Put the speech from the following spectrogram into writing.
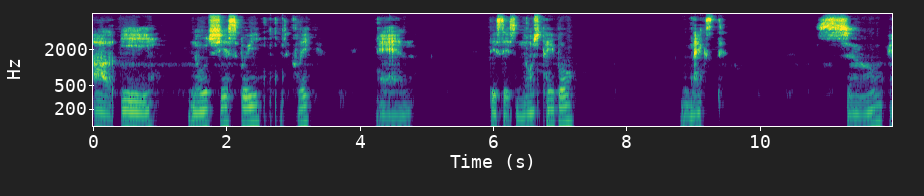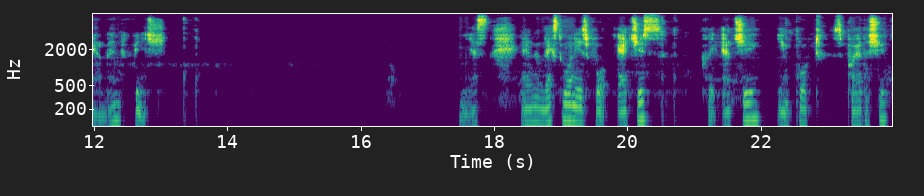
RE node CSV, click, and this is nodes table. Next. So, and then finish. Yes, and the next one is for edges. Click edge, import spreadsheet.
